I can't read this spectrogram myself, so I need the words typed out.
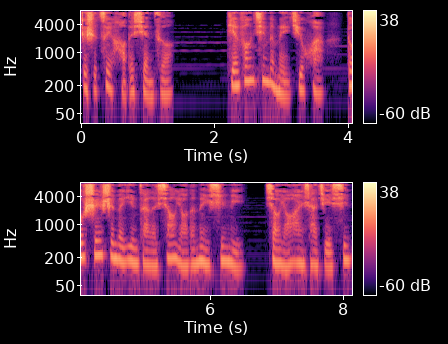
这是最好的选择。田方清的每句话都深深的印在了逍遥的内心里。逍遥暗下决心，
